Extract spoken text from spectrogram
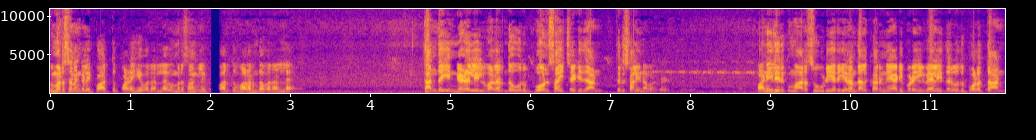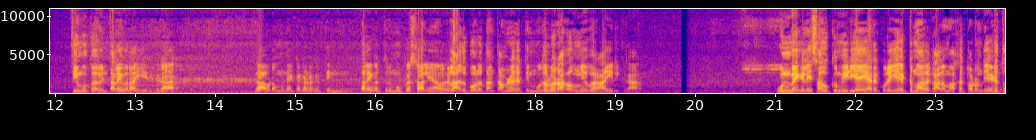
விமர்சனங்களை பார்த்து பழகியவர் அல்ல விமர்சனங்களை பார்த்து வளர்ந்தவர் அல்ல. தந்தையின் நிழலில் வளர்ந்த ஒரு போன்சாய் செடிதான் திரு ஸ்டாலின் அவர்கள். பணியில் இருக்கும் அரசு ஊழியர் இறந்தால் கருணை அடிப்படையில் வேலை தருவது போலத்தான் திமுகவின் தலைவராகி இருக்கிறார். திராவிட முன்னேற்ற கழகத்தின் தலைவர் திரு மு க ஸ்டாலின் அவர்கள் அதுபோலத்தான் தமிழகத்தின் முதல்வராகவும் இவர் ஆகியிருக்கிறார். உண்மைகளை சவுக்கு மீடியா ஏறக்குறைய எட்டு மாத காலமாக தொடர்ந்து எடுத்து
